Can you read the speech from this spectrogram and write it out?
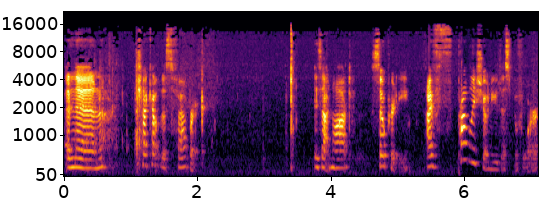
And then check out this fabric. Is that not so pretty? I've probably shown you this before.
